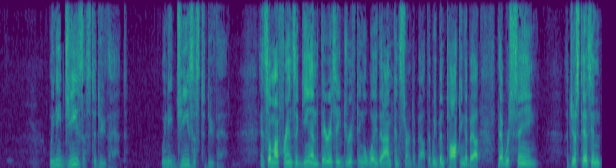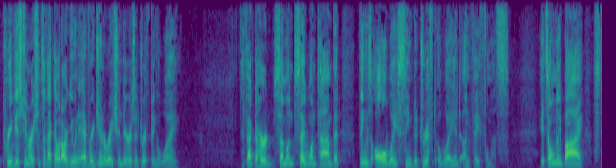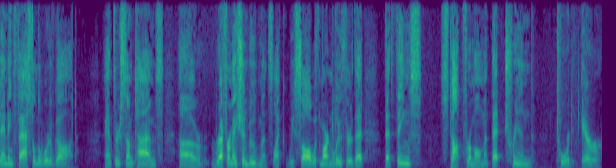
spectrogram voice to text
We need Jesus to do that. We need Jesus to do that. And so, my friends, again, there is a drifting away that I'm concerned about, that we've been talking about, that we're seeing. Just as in previous generations. In fact, I would argue in every generation there is a drifting away. In fact, I heard someone say one time that things always seem to drift away into unfaithfulness. It's only by standing fast on the Word of God and through sometimes uh, Reformation movements, like we saw with Martin Luther, that, that things stop for a moment, that trend toward error.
